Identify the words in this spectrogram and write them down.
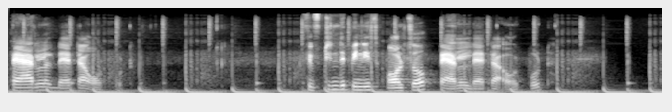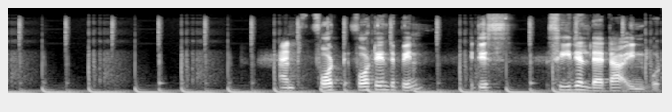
parallel data output. 15th pin is also parallel data output. And 14th pin it is serial data input.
